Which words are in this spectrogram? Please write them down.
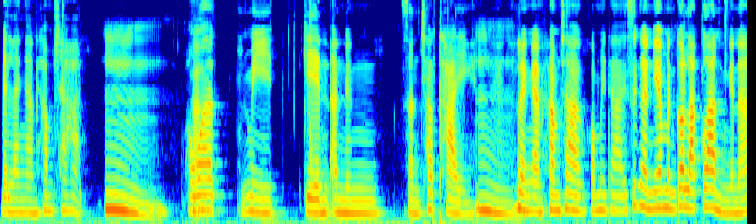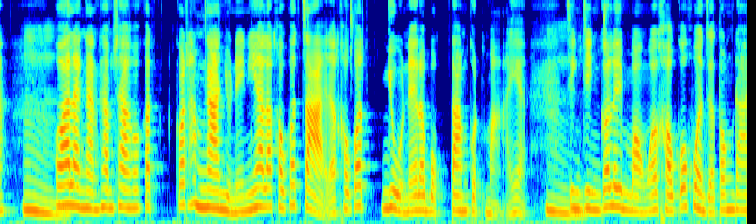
เป็นแรงงานข้ามชาติ อืม เพราะว่ามีเกณฑ์อันนึง สัญชาติไทยอืมแรงงานข้ามชาติก็ไม่ได้ ซึ่งอันเนี้ยมันก็ลักลั่นกันนะอืมเพราะว่าแรงงานข้ามชาติเขาก็ก็ทำงานอยู่ในเนี้ยแล้วเขาก็จ่ายแล้วเขาก็อยู่ในระบบตามกฎหมายอะอืมจริง ๆ ก็เลยมองว่าเขาก็ควรจะต้องได้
